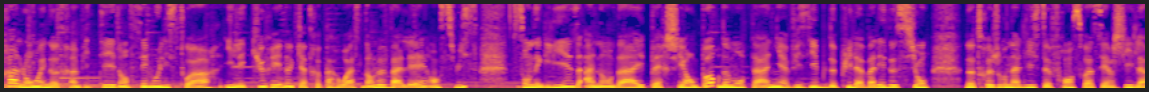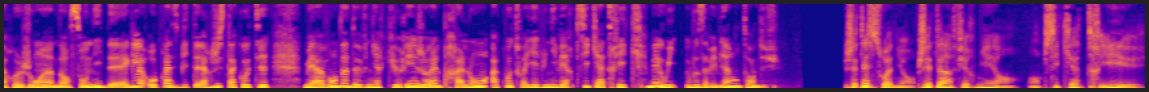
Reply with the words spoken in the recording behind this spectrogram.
Pralon est notre invité dans C'est vous l'histoire. Il est curé de quatre paroisses dans le Valais, en Suisse. Son église, Ananda, est perchée en bord de montagne, visible depuis la vallée de Sion. Notre journaliste François Sergi l'a rejoint dans son nid d'aigle, au presbytère, juste à côté. Mais avant de devenir curé, Joël Pralon a côtoyé l'univers psychiatrique. Mais oui, vous avez bien entendu. J'étais soignant, j'étais infirmier en, psychiatrie et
